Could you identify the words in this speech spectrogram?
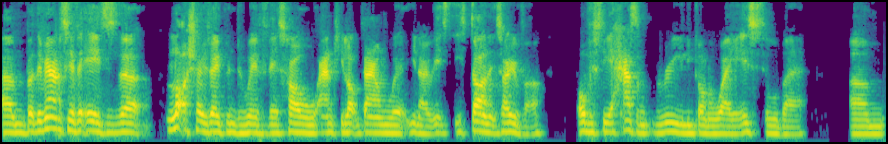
Um, but the reality of it is, is that a lot of shows opened with this whole anti-lockdown, where you know it's, it's done, it's over. Obviously, it hasn't really gone away; it is still there, um,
